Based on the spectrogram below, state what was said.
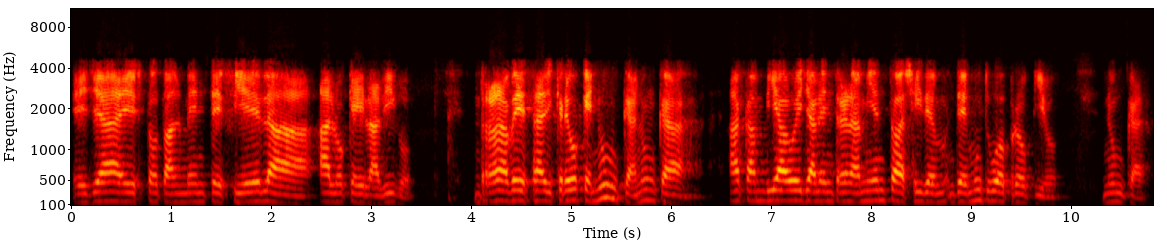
Ella es totalmente fiel a, a lo que la digo. Rara vez hay, creo que nunca, nunca ha cambiado ella el entrenamiento así de, mutuo propio. Nunca.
